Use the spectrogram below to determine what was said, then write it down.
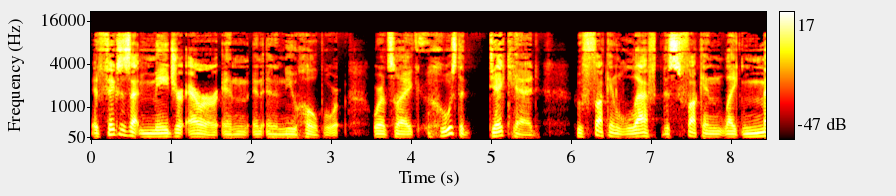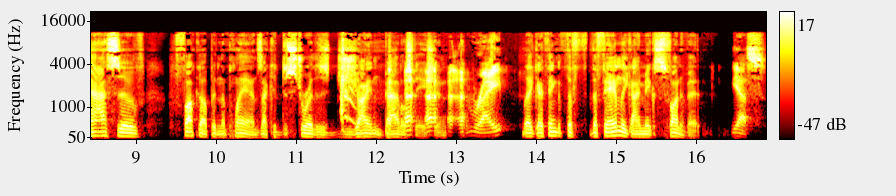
It fixes that major error in in, in A New Hope, where, where it's like, who's the dickhead who fucking left this fucking like massive fuck up in the plans that could destroy this giant battle station? right. Like, I think the the Family Guy makes fun of it Yes.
